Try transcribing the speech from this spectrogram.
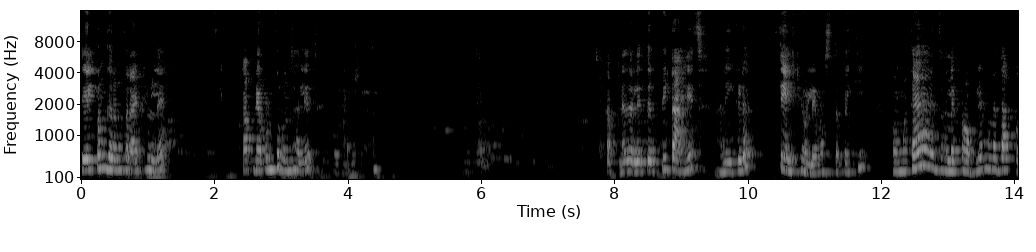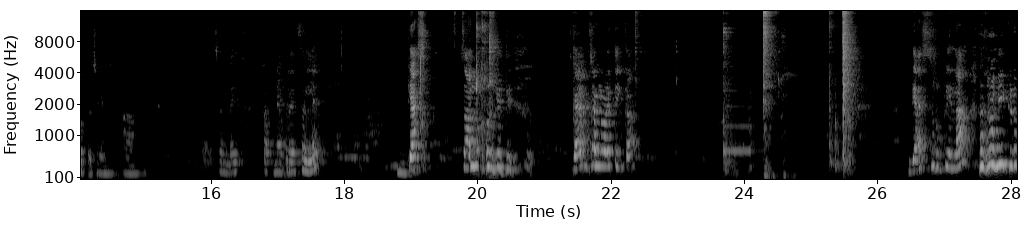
तेल पण गरम करायला ठेवलंय. कापण्या पण करून झालेत. कापण्या झाले तर पीठ आहेच. आणि इकडं तेल ठेवलंय मस्तपैकी. मग काय झालंय प्रॉब्लेम मला दाखवतच आहे ना. हा. चाललंय. कापण्या करायला चाललंय. गॅस चालू करून घेते. काय चालू माहिती का? गॅस सुरू केला आणि इकडं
